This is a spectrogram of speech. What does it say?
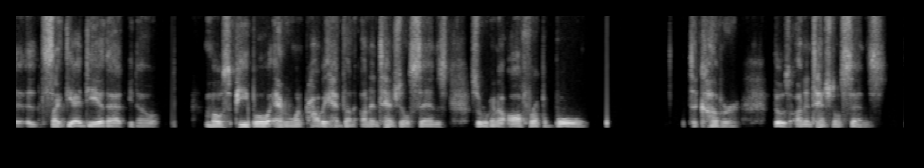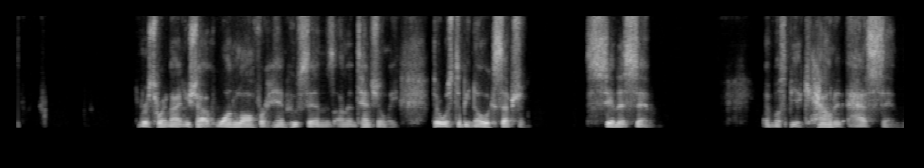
uh, it's like the idea that you know most people everyone probably have done unintentional sins so we're going to offer up a bull to cover those unintentional sins. Verse 29 You shall have one law for him who sins unintentionally. There was to be no exception. Sin is sin and must be accounted as sin,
